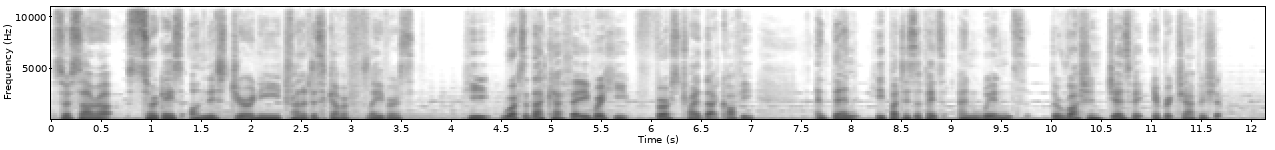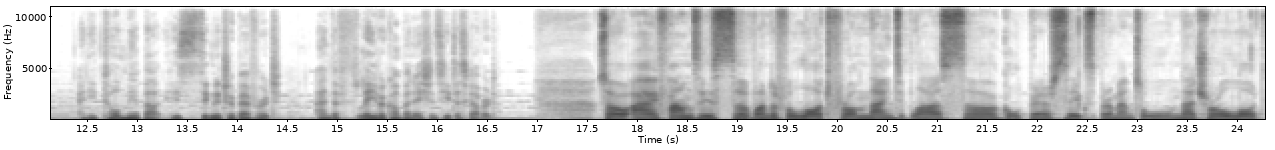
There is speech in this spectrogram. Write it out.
So, Sarah, Sergey's on this journey trying to discover flavors. He works at that cafe where he first tried that coffee, and then he participates and wins the Russian Jezve Ibrik Championship. And he told me about his signature beverage and the flavor combinations he discovered. So I found this uh, wonderful lot from 90 Plus uh, called Perci Experimental Natural Lot.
